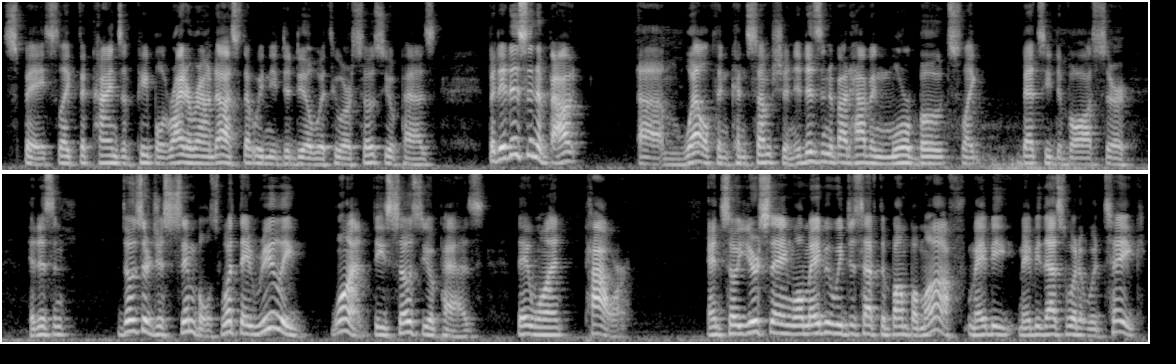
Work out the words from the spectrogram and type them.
space, like the kinds of people right around us that we need to deal with who are sociopaths. But it isn't about um, wealth and consumption. It isn't about having more boats like Betsy DeVos, or it isn't. Those are just symbols. What they really want, these sociopaths, they want power. And so you're saying, well, maybe we just have to bump them off. Maybe maybe that's what it would take.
